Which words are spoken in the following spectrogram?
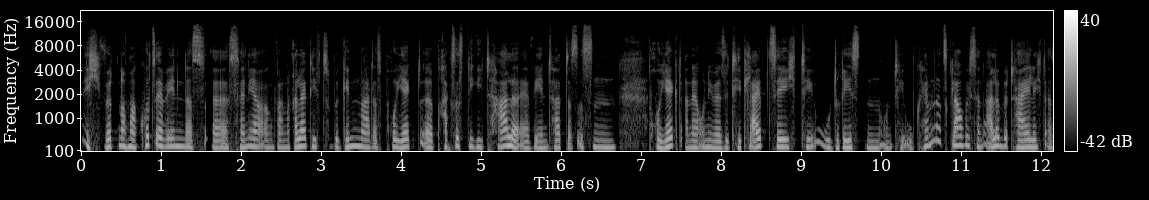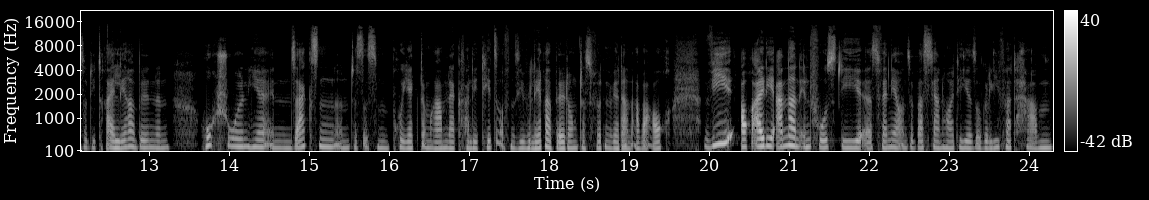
Ich würde noch mal kurz erwähnen, dass äh, Svenja irgendwann relativ zu Beginn mal das Projekt äh, Praxis Digitale erwähnt hat. Das ist ein Projekt an der Universität Leipzig, TU Dresden und TU Chemnitz, glaube ich, sind alle beteiligt. Also die drei lehrerbildenden Hochschulen hier in Sachsen. Und das ist ein Projekt im Rahmen der Qualitätsoffensive Lehrerbildung. Das würden wir dann aber auch wie auch all die anderen Infos, die äh, Svenja und Sebastian heute hier so geliefert haben,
